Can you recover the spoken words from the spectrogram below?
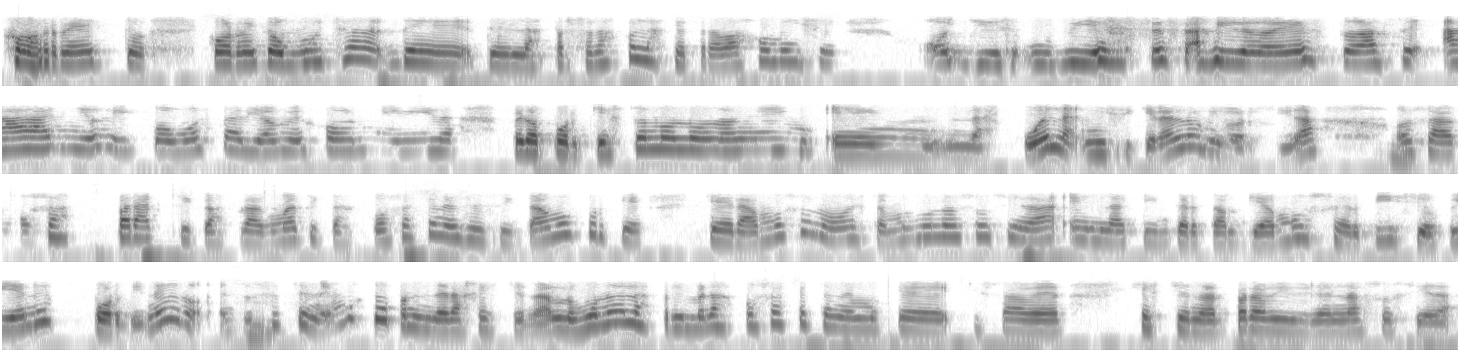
Correcto, correcto. Muchas de, de las personas con las que trabajo me dicen, oye, hubiese sabido esto hace años y cómo estaría mejor mi vida, pero porque esto no lo dan en, en la escuela, ni siquiera en la universidad. O sea, cosas prácticas, pragmáticas, cosas que necesitamos porque queramos o no, estamos en una sociedad en la que intercambiamos servicios, bienes por dinero. Entonces tenemos que aprender a gestionarlo. Es una de las primeras cosas que tenemos que, que saber gestionar para vivir en la sociedad.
